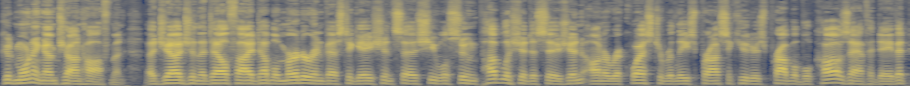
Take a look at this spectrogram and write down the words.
Good morning, I'm John Hoffman. A judge in the Delphi double murder investigation says she will soon publish a decision on a request to release prosecutors' probable cause affidavit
